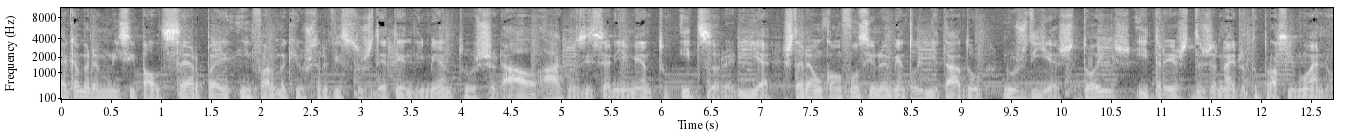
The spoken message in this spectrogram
A Câmara Municipal de Serpa informa que os serviços de atendimento geral, águas e saneamento e tesouraria estarão com funcionamento limitado nos dias 2 e 3 de janeiro do próximo ano.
